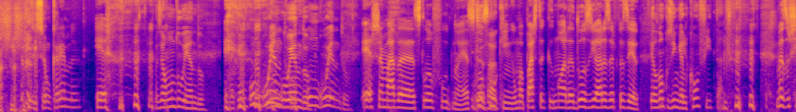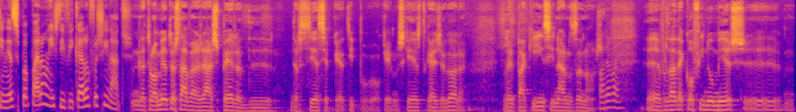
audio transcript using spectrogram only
Mas isso é um creme. É, Mas é um duendo. Como é é? Um guendo. Um guendo. é a chamada slow food, não é? Slow Exato. cooking, uma pasta que demora 12 horas a fazer. Ele não cozinha, ele confita. Mas os chineses paparam isto e ficaram fascinados. Naturalmente eu estava já à espera de, da resistência, porque é tipo, ok, mas quem é este gajo agora? Vem para aqui ensinar-nos a nós. Ora bem. A verdade é que ao fim do mês eh,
